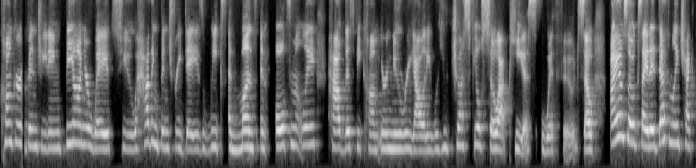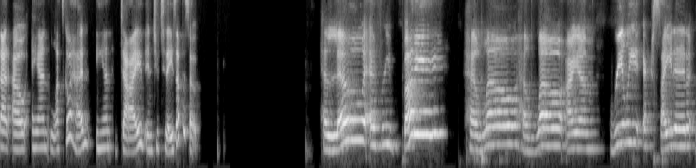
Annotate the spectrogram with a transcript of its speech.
conquer binge eating, be on your way to having binge-free days, weeks and months and ultimately have this become your new reality where you just feel so at peace with food. So, I am so excited. Definitely check that out and let's go ahead and dive into today's episode. Hello, everybody. Hello, hello. I am really excited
